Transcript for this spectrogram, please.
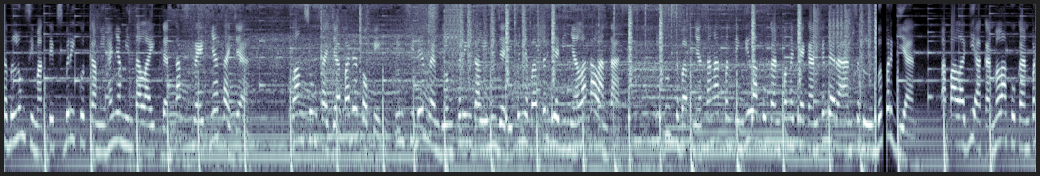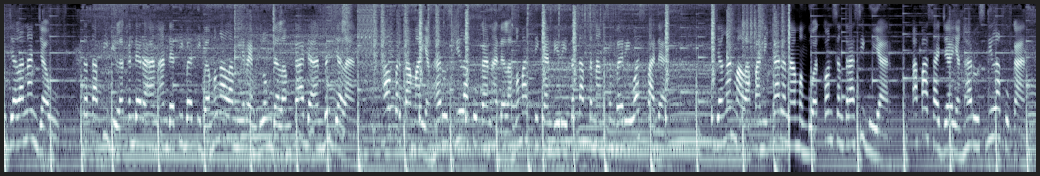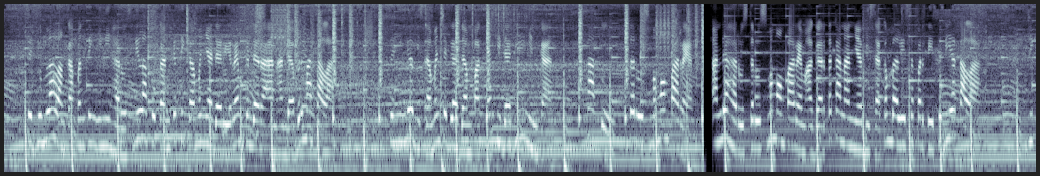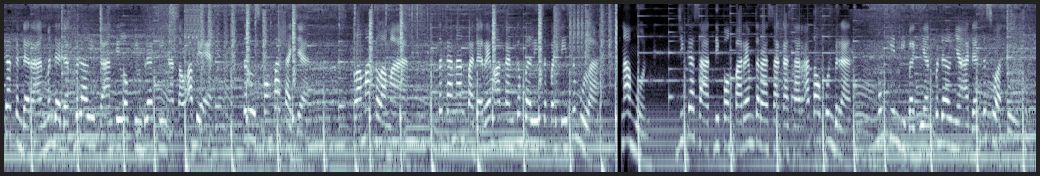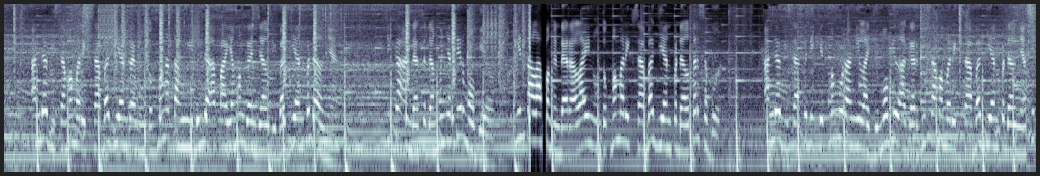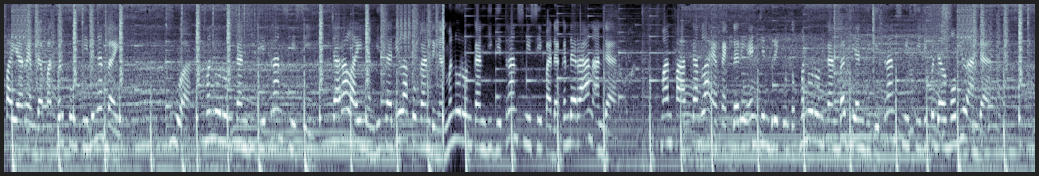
Sebelum simak tips berikut kami hanya minta like dan subscribe-nya saja. Langsung saja pada topik, insiden rem belum sering kali menjadi penyebab terjadinya laka lantas. Itu sebabnya sangat penting dilakukan pengecekan kendaraan sebelum bepergian. Apalagi akan melakukan perjalanan jauh. Tetapi bila kendaraan Anda tiba-tiba mengalami rem belum dalam keadaan berjalan, hal pertama yang harus dilakukan adalah memastikan diri tetap tenang sembari waspada. Jangan malah panik karena membuat konsentrasi buyar. Apa saja yang harus dilakukan? Sejumlah langkah penting ini harus dilakukan ketika menyadari rem kendaraan Anda bermasalah. Sehingga bisa mencegah dampak yang tidak diinginkan. 1. Terus memompa rem. Anda harus terus memompa rem agar tekanannya bisa kembali seperti sedia kala. Jika kendaraan mendadak beralih ke anti-locking braking atau ABS, terus pompa saja. Lama-kelamaan, tekanan pada rem akan kembali seperti semula. Namun, jika saat dipompa rem terasa kasar ataupun berat, mungkin di bagian pedalnya ada sesuatu. Anda bisa memeriksa bagian rem untuk mengetahui benda apa yang mengganjal di bagian pedalnya. Jika Anda sedang menyetir mobil, mintalah pengendara lain untuk memeriksa bagian pedal tersebut. Anda bisa sedikit mengurangi laju mobil agar bisa memeriksa bagian pedalnya supaya rem dapat berfungsi dengan baik. 2. Menurunkan gigi transmisi. Cara lain yang bisa dilakukan dengan menurunkan gigi transmisi pada kendaraan Anda. Manfaatkanlah efek dari engine brake untuk menurunkan bagian gigi transmisi di pedal mobil Anda.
